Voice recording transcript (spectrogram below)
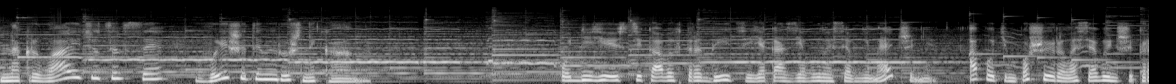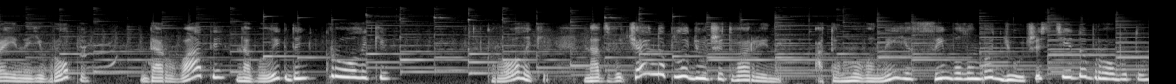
Накривають у це все вишитими рушниками. Однією з цікавих традицій, яка з'явилася в Німеччині, а потім поширилася в інші країни Європи, дарувати на Великдень кроликів. Кролики надзвичайно плодючі тварини, а тому вони є символом родючості і добробуту.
